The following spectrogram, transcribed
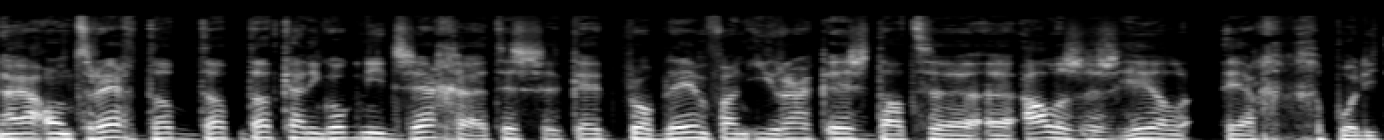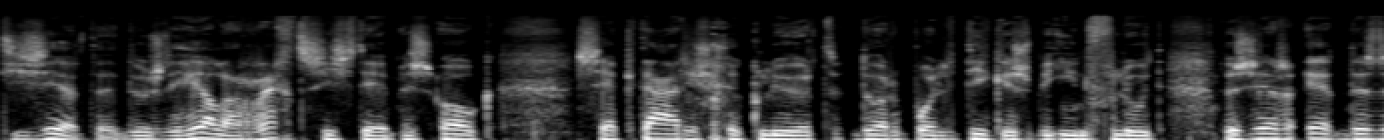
Nou ja, onterecht, dat, dat, dat kan ik ook niet zeggen. Het, is, het probleem van Irak is dat uh, alles is heel erg gepolitiseerd is. Dus het hele rechtssysteem is ook sectarisch gekleurd, door de politiek is beïnvloed. Dus er, er, dus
